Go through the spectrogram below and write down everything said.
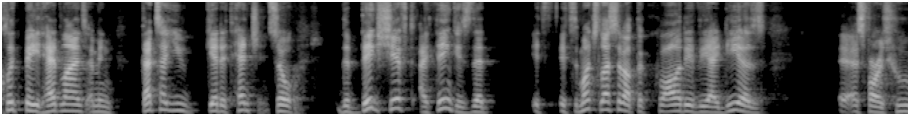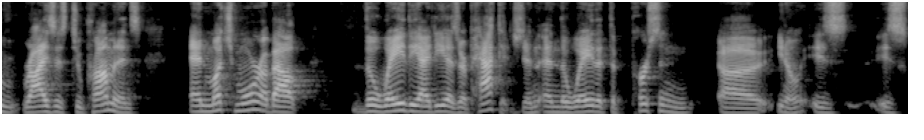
clickbait headlines. I mean, that's how you get attention. So the big shift, I think, is that it's it's much less about the quality of the ideas as far as who rises to prominence, and much more about the way the ideas are packaged and and the way that the person uh, you know is is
